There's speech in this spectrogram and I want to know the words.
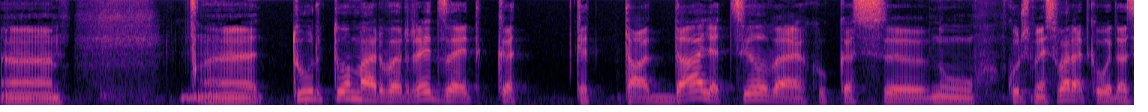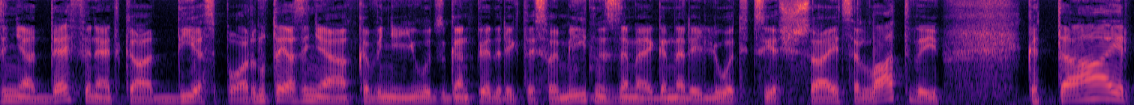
Uh, tur tomēr var redzēt, ka ka tā daļa cilvēku, kas, eh, nu, kurus mēs varētu kaut kādā ziņā definēt kā diasporu, nu, tajā ziņā, ka viņi jūtas gan piederīgais vai mītnes zemē, gan arī ļoti cieši saites ar Latviju, ka tā ir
